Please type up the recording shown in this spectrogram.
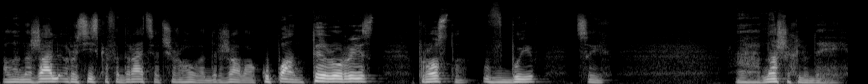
Але, на жаль, Російська Федерація, чергова держава, окупант, терорист просто вбив цих е, наших людей.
